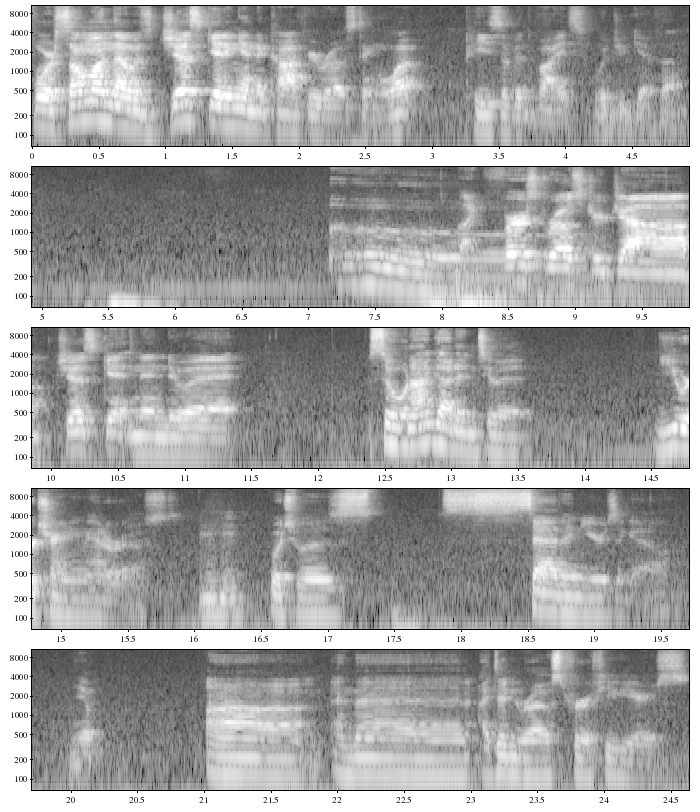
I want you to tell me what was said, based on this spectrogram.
For someone that was just getting into coffee roasting, what piece of advice would you give them? Ooh. Like first roaster job, just getting into it. So when I got into it, you were training me how to roast, Mm-hmm. which was seven years ago. Yep. Um, and then I didn't roast for a few years.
